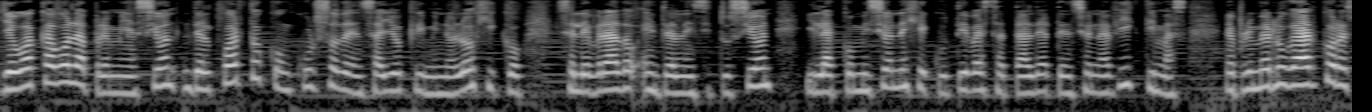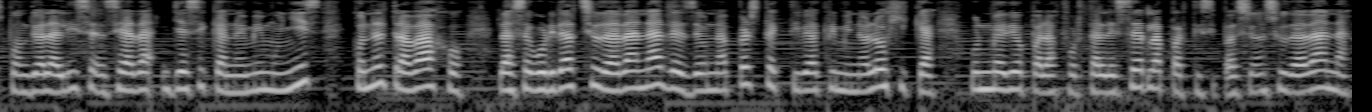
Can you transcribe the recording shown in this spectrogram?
llevó a cabo la premiación del cuarto concurso de ensayo criminológico, celebrado entre la institución y la Comisión Ejecutiva Estatal de Atención a Víctimas. El primer lugar correspondió a la licenciada Jessica Noemí Muñiz con el trabajo La seguridad ciudadana desde una perspectiva criminológica, un medio para fortalecer la participación ciudadana.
